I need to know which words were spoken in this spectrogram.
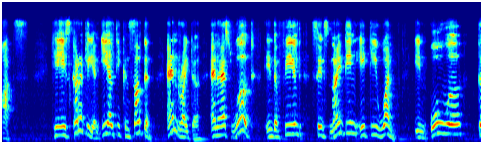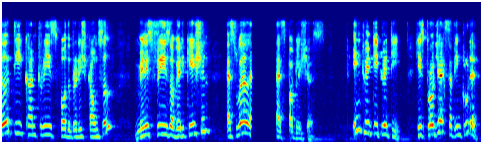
Arts. He is currently an ELT consultant and writer and has worked in the field since 1981 in over 30 countries for the British Council, ministries of education, as well as publishers. In 2020, his projects have included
